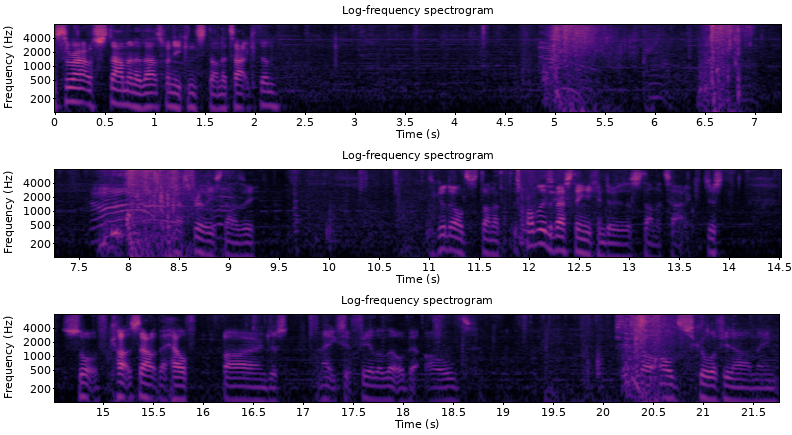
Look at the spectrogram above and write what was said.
Once they're out of stamina, that's when you can stun attack them. That's really snazzy. It's a good old stun. It's probably the best thing you can do is a stun attack. Just sort of cuts out the health bar and just makes it feel a little bit old. Well, old school, if you know what I mean.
